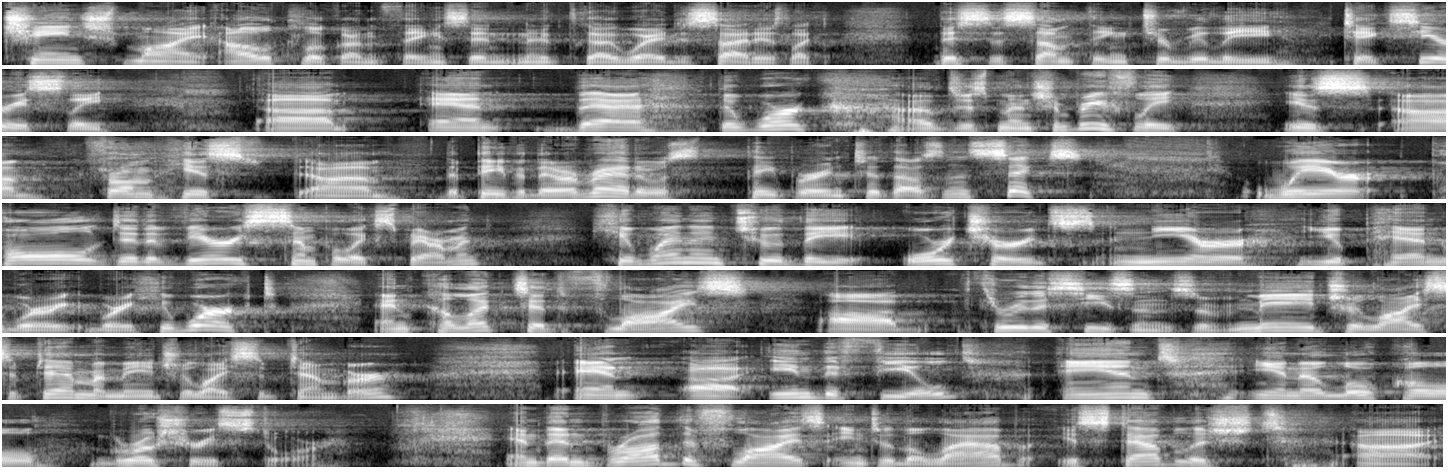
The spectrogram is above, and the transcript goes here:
changed my outlook on things and the way I decided is like this is something to really take seriously. Um, and the, the work I'll just mention briefly is uh, from his uh, the paper that I read. It was a paper in 2006, where Paul did a very simple experiment. He went into the orchards near UPenn, where, where he worked, and collected flies uh, through the seasons of May, July, September, May, July, September, and uh, in the field and in a local grocery store and then brought the flies into the lab, established uh,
